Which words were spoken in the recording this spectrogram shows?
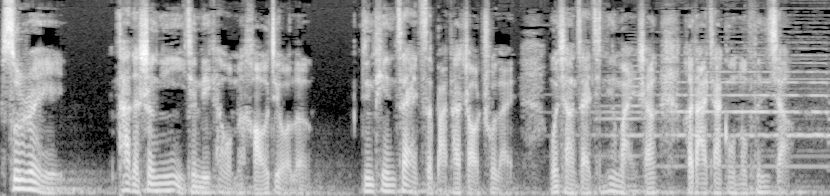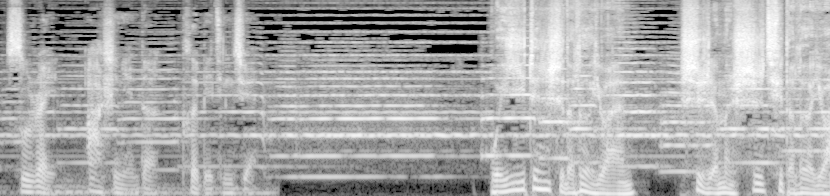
苏芮，他的声音已经离开我们好久了。今天再次把它找出来，我想在今天晚上和大家共同分享苏芮二十年的特别精选。唯一真实的乐园，是人们失去的乐园；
